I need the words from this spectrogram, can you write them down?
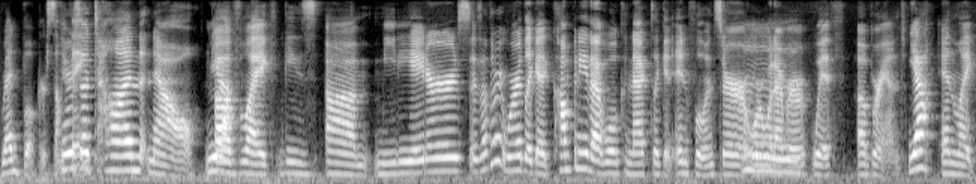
Red Book or something. There's a ton now Yeah. of like these um, mediators. Is that the right word? Like a company that will connect like an influencer or Mm. whatever with a brand yeah, and like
